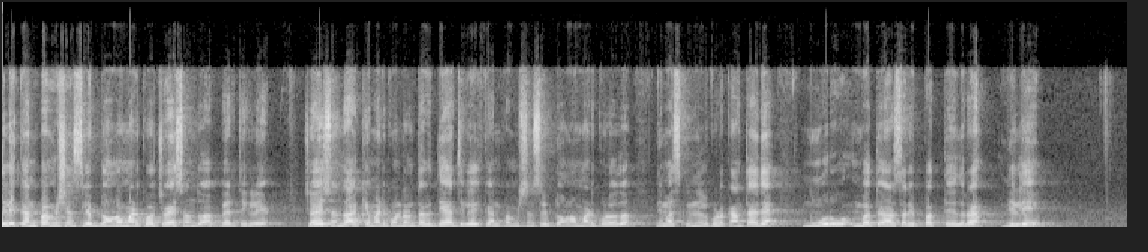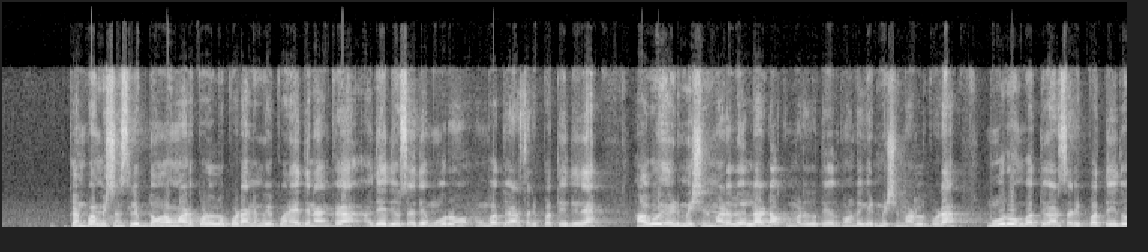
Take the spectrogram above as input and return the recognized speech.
ಇಲ್ಲಿ ಕನ್ಫರ್ಮೇಷನ್ ಸ್ಲಿಪ್ ಡೌನ್ಲೋಡ್ ಮಾಡ್ಕೊಳ್ಳೋ ಚಾಯ್ಸ್ ಒಂದು ಅಭ್ಯರ್ಥಿಗಳಿಗೆ. ಚಾಯ್ಸ್ ಒಂದು ಆಯ್ಕೆ ಮಾಡಿಕೊಂಡಿರುವಂಥ ವಿದ್ಯಾರ್ಥಿಗಳಿಗೆ ಕನ್ಫರ್ಮೇಷನ್ ಸ್ಲಿಪ್ ಡೌನ್ಲೋಡ್ ಮಾಡಿಕೊಳ್ಳೋದು ನಿಮ್ಮ ಸ್ಕ್ರೀನಲ್ಲಿ ಕೂಡ ಕಾಣ್ತಾ ಇದೆ. ಮೂರು ಒಂಬತ್ತು ಎರಡು ಸಾವಿರದ ಇಪ್ಪತ್ತೈದರ ಇಲ್ಲಿ ಕನ್ಫರ್ಮೇಷನ್ ಸ್ಲಿಪ್ ಡೌನ್ಲೋಡ್ ಮಾಡಿಕೊಳ್ಳಲು ಕೂಡ ನಿಮಗೆ ಕೊನೆಯ ದಿನಾಂಕ ಅದೇ ದಿವಸ ಇದೆ. ಮೂರು, ಒಂಬತ್ತು, ಎರಡು ಸಾವಿರದ ಇಪ್ಪತ್ತೈದು ಇದೆ. ಹಾಗೂ ಅಡ್ಮಿಷನ್ ಮಾಡಲು ಎಲ್ಲ ಡಾಕ್ಯುಮೆಂಟ್ಗಳು ತೆಗೆದುಕೊಂಡು ಅಡ್ಮಿಷನ್ ಮಾಡಲು ಕೂಡ ಮೂರು, ಒಂಬತ್ತು, ಎರಡು ಸಾವಿರದ ಇಪ್ಪತ್ತೈದು,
